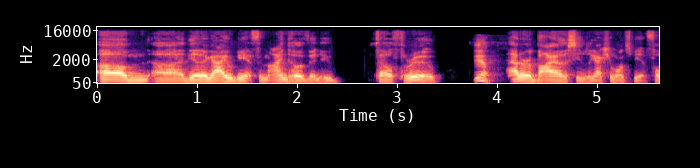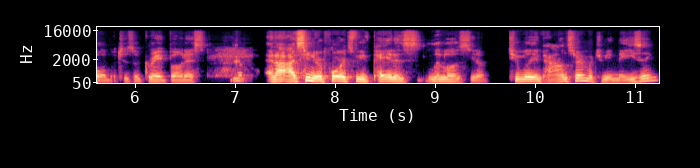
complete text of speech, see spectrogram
um, uh, the other guy who it from Eindhoven who fell through. Yeah. Bio seems like actually wants to be at Fulham, which is a great bonus. Yep. And I, I've seen reports we've paid as little as you know two million pounds for him, which would be amazing.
